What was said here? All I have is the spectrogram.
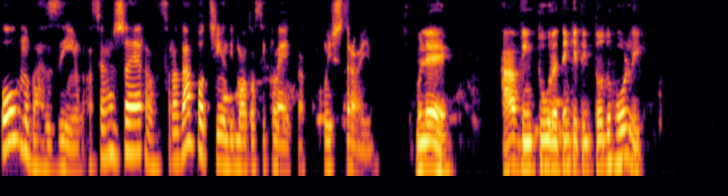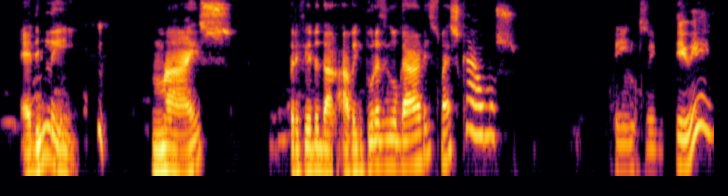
ou no barzinho. A senhora gera, a senhora dá a voltinha de motocicleta com estranho. Mulher, a aventura tem que ter todo rolê. É de lei. Mas prefiro dar aventuras em lugares mais calmos. Entendi.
